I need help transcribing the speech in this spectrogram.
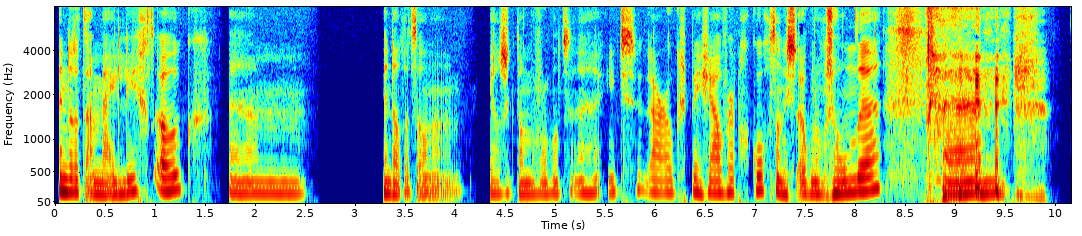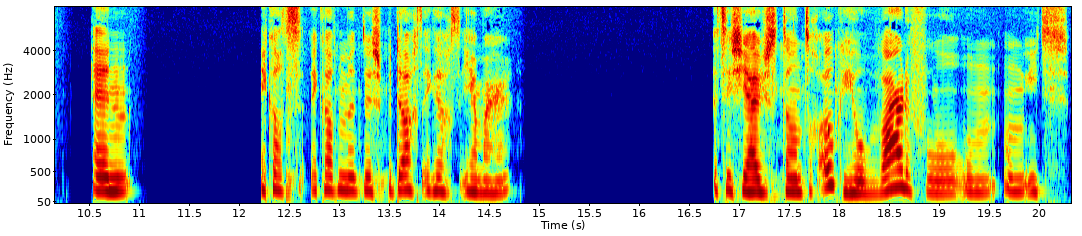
en dat het aan mij ligt ook. Ehm, en dat het dan, als ik dan bijvoorbeeld eh, iets daar ook speciaal voor heb gekocht, dan is het ook nog zonde. Ehm, en ik had, ik had me dus bedacht, ik dacht, ja, maar het is juist dan toch ook heel waardevol om, om iets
